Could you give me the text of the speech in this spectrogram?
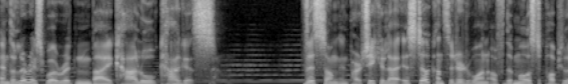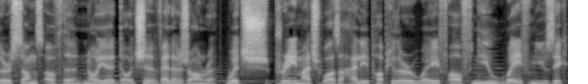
and the lyrics were written by Carlo Karges. This song in particular is still considered one of the most popular songs of the Neue Deutsche Welle genre, which pretty much was a highly popular wave of new wave music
